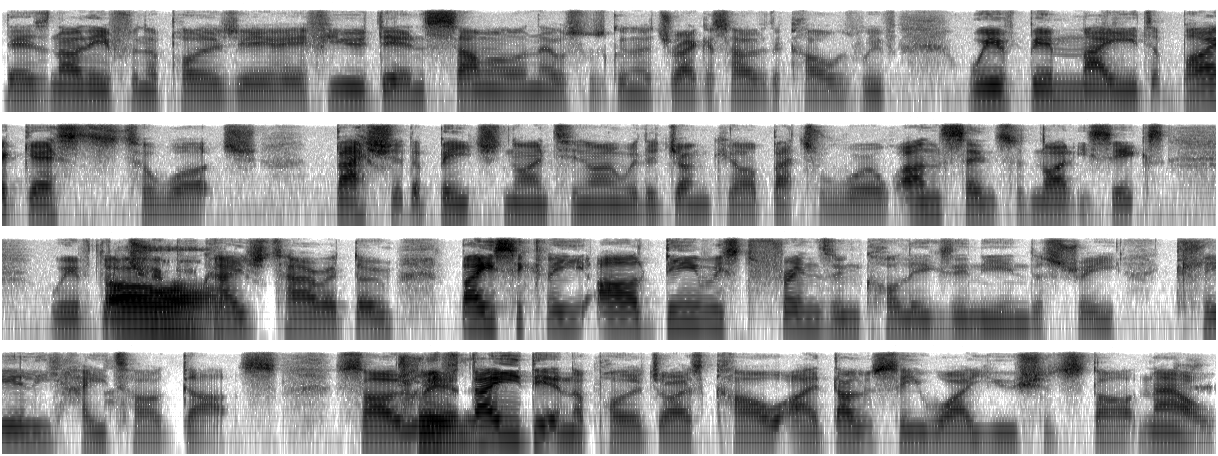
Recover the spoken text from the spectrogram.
there's no need for an apology. If you did and someone else was going to drag us over the coals, we've we've been made by guests to watch Bash at the Beach 99 with the Junkyard Battle Royal, Uncensored 96 with the Triple Oh. Cage Tower of Doom. Basically, our dearest friends and colleagues in the industry clearly hate our guts. So Clearly. if they didn't apologise, Carl, I don't see why you should start now.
